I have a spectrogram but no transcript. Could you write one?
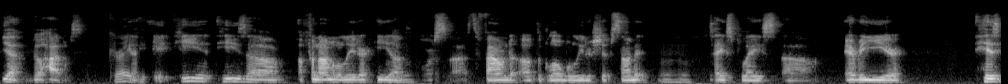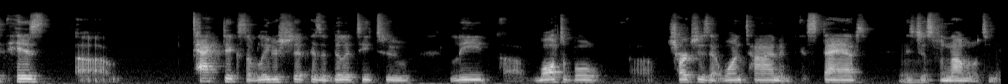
Yeah, Bill Hybels. Great. Yeah, he, he he's uh, a phenomenal leader. He, uh, of course, uh, is the founder of the Global Leadership Summit. takes place uh, every year. His his um, tactics of leadership, his ability to lead uh, multiple uh, churches at one time and, and staffs is just phenomenal to me.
